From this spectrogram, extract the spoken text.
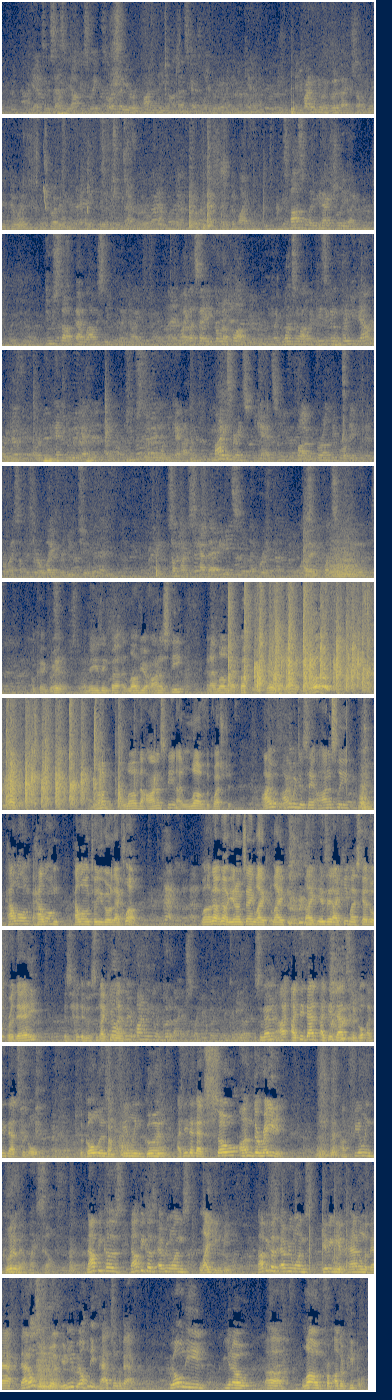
Yeah, it's a necessity, obviously. So let's say you're finally on that schedule, you're doing everything you can, and you're finally feeling good about yourself and what you're doing. You do everything you can, do everything you have to do, and, you actually have a good life. It's possible that you can actually like do stuff that will obviously like like like let's say go to a club like once in a while. Like, is it going to bring you down, or, or can you do it again and keep still doing what you can? I, my experience, you can't. But for other people, for myself, is there a way for you to sometimes have that leniency or that break? Once, Right. once in a blue moon? Okay, great. Amazing question. I love your honesty, and I love that question. Good. I love it. I love it. Love it. I love it. I love the honesty, and I love the question. I, w- I would just say honestly, how long how long how long till you go to that club? Exactly. Well, no, no. You know what I'm saying? Like like like is it I keep my schedule for a day? Is it, is it I keep No, my you're finally feeling good about yourself. Like, you like, be like, So then I, I think that I think that's the goal. I think that's the goal. The goal is I'm feeling good. I think that that's so underrated. I'm feeling good about myself. Not because not because everyone's liking me. Not because everyone's giving me a pat on the back. That also is good. You need we all need pats on the back. We all need, you know, uh, love from other people.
